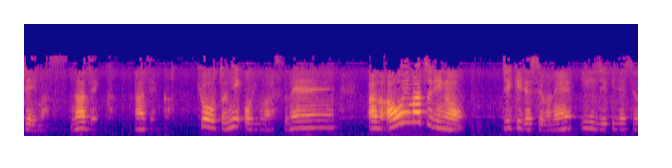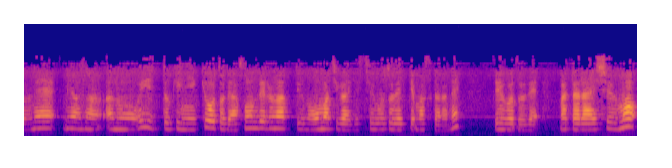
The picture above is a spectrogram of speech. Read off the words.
ています。なぜか、なぜか。京都におりますね。あの、葵祭りの時期ですよね。いい時期ですよね。皆さん、あの、いい時に京都で遊んでるなっていうのを大間違いで。仕事で行ってますからね。ということで、また来週も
